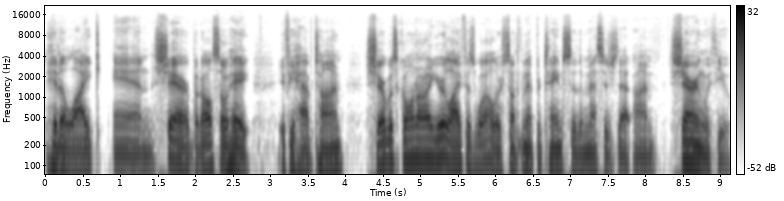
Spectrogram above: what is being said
hit a like and share, but also, hey, if you have time, share what's going on in your life as well or something that pertains to the message that I'm sharing with you.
